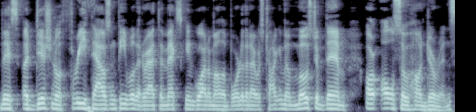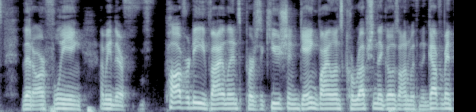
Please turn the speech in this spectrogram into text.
this additional 3,000 people that are at the Mexican Guatemala border that I was talking about, most of them are also Hondurans that are fleeing. I mean, they're f- poverty, violence, persecution, gang violence, corruption that goes on within the government.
